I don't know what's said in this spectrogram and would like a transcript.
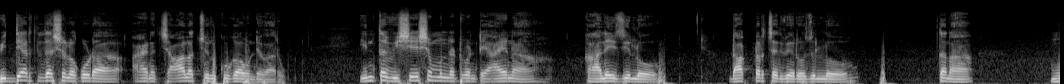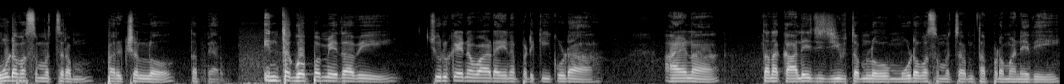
విద్యార్థి దశలో కూడా ఆయన చాలా చురుకుగా ఉండేవారు. ఇంత విశేషం ఉన్నటువంటి ఆయన కాలేజీలో డాక్టర్ చదివే రోజుల్లో తన మూడవ సంవత్సరం పరీక్షల్లో తప్పారు. ఇంత గొప్ప మేధావి చురుకైన వాడైనప్పటికీ కూడా ఆయన తన కాలేజీ జీవితంలో మూడవ సంవత్సరం తప్పడం అనేది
